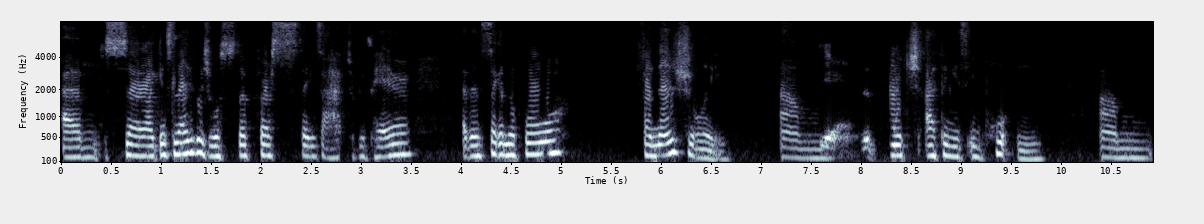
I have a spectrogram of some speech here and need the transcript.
Um, so I guess language was the first things I have to prepare, and then second of all, financially, um, yeah. which I think is important um,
